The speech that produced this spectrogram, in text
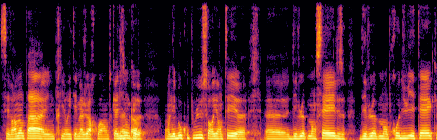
c'est vraiment pas une priorité majeure. Quoi. En tout cas, disons que on est beaucoup plus orienté euh, euh, développement sales, développement produit et tech,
